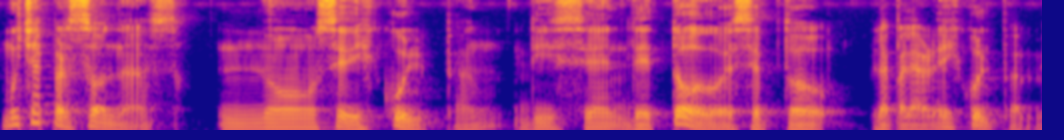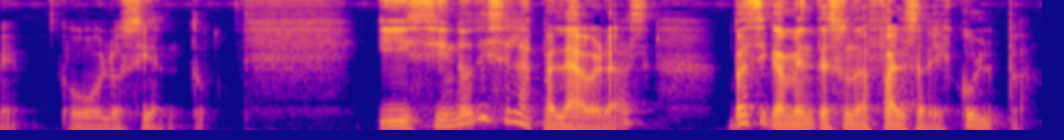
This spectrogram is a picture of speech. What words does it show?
Muchas personas no se disculpan, dicen de todo excepto la palabra discúlpame o lo siento. Y si no dicen las palabras, básicamente es una falsa disculpa.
